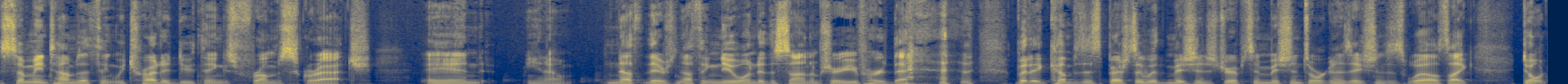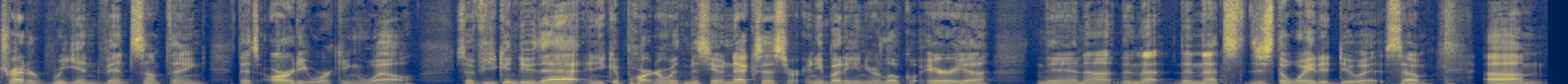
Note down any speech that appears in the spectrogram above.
So many times I think we try to do things from scratch, and you know. Nothing, there's nothing new under the sun. I'm sure you've heard that, but it comes especially with mission trips and missions organizations as well. It's like don't try to reinvent something that's already working well. So if you can do that, and you can partner with Missio Nexus or anybody in your local area, then uh, then that then that's just the way to do it. So um,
